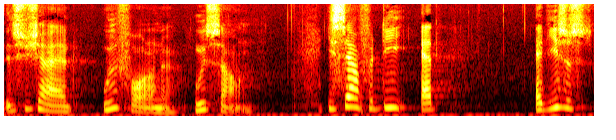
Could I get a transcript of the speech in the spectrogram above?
Det synes jeg er et udfordrende udsagn. Især fordi, at, at Jesus,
